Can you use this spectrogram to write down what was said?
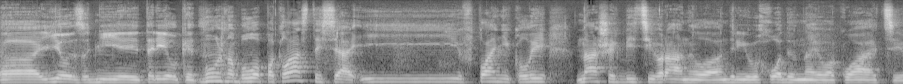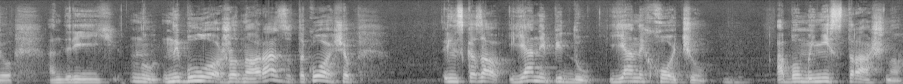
е, їли з однієї тарілки. Можна було покластися, і в плані, коли наших бійців ранило, Андрій виходив на евакуацію. Андрій, ну не було жодного разу такого, щоб він сказав: Я не піду, я не хочу, або мені страшно.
